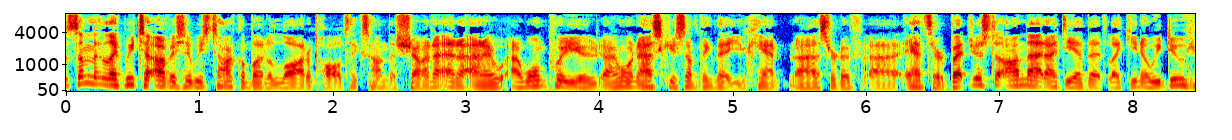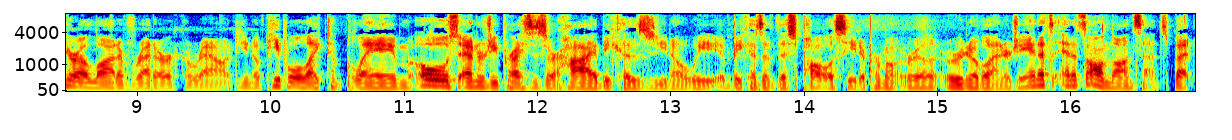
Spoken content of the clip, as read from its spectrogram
something like we t- obviously we talk about a lot of politics on the show, and, and, and I, I, won't put you, I won't ask you something that you can't uh, sort of uh, answer, but just on that idea that like you know we do hear a lot of rhetoric around, you know, people like to blame oh so energy prices are high because you know we because of this policy to promote re- renewable energy, and it's and it's all nonsense. But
